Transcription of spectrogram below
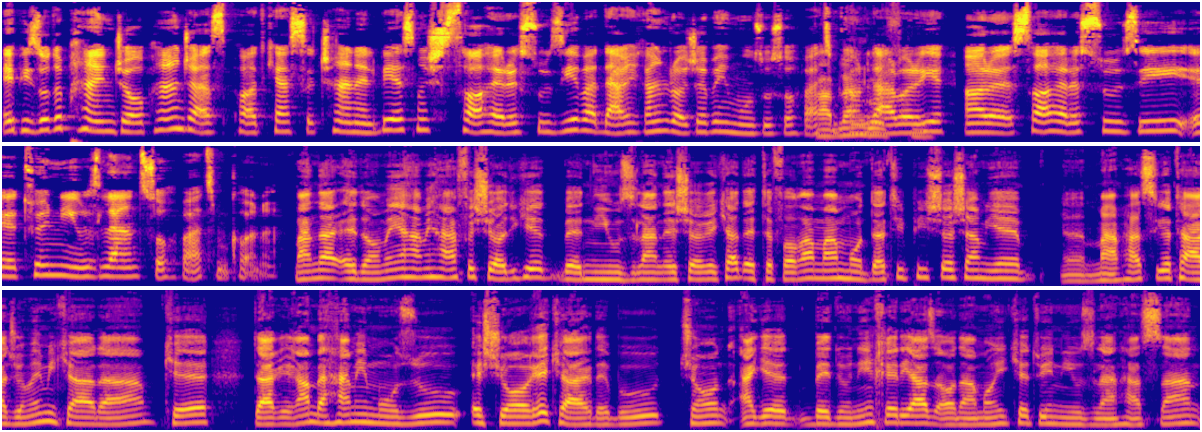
اپیزود 55 از پادکست چنل بی اسمش ساحر سوزیه و دقیقا راجع به این موضوع صحبت می‌کنه. درباره آره ساحر سوزی توی نیوزلند صحبت می‌کنه من در ادامه همین حرف شادی که به نیوزلند اشاره کرد اتفاقا من مدتی پیش داشتم یه مبحثی رو ترجمه می کردم که دقیقا به همین موضوع اشاره کرده بود. چون اگه بدونی خیلی از آدمایی که توی نیوزلند هستن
